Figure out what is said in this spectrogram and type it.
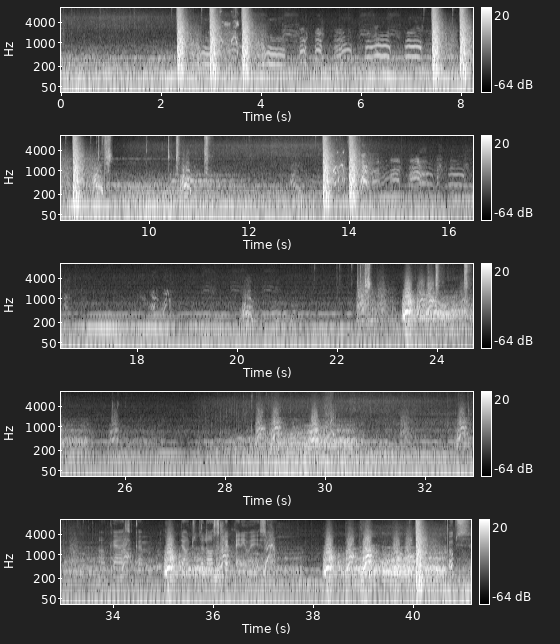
Okay, I think I'm down to the last clip anyway, so... Oops.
